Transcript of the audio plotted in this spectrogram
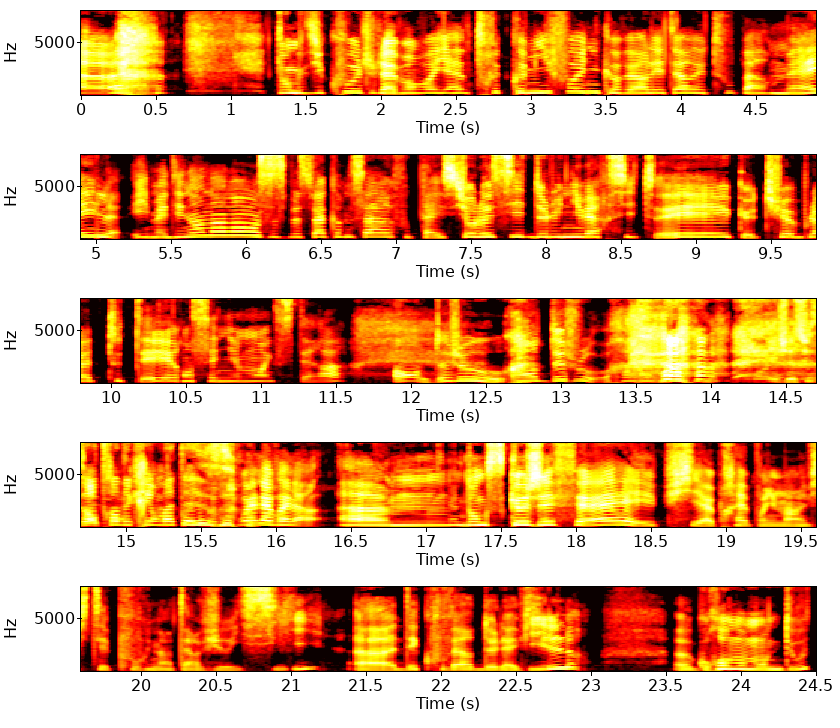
Euh, donc du coup, je lui avais envoyé un truc comme il faut, une cover letter et tout par mail. Et il m'a dit non, non, non, ça se passe pas comme ça. Il faut que tu ailles sur le site de l'université, que tu uploades tous tes renseignements, etc. en deux jours. En deux jours. Je suis en train d'écrire ma thèse. voilà, voilà. Euh, donc ce que j'ai fait, et puis après, bon, il m'a invité pour une interview ici, euh, découverte de la ville. Euh, gros moment de doute.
